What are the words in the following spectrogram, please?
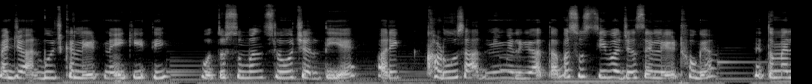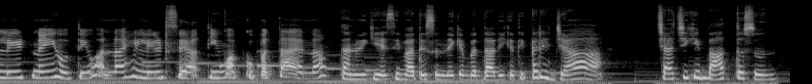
मैं जानबूझकर लेट नहीं की थी। वो तो सुमन स्लो चलती है और एक खड़ूस आदमी मिल गया था, बस उसी वजह से लेट हो गया। नहीं तो मैं लेट नहीं होती हूँ और ना ही लेट से आती हूँ, आपको पता है ना? तन्वी की ऐसी बातें सुनने के बाद दादी कहती, पर जा। चाची की बात तो सुन।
